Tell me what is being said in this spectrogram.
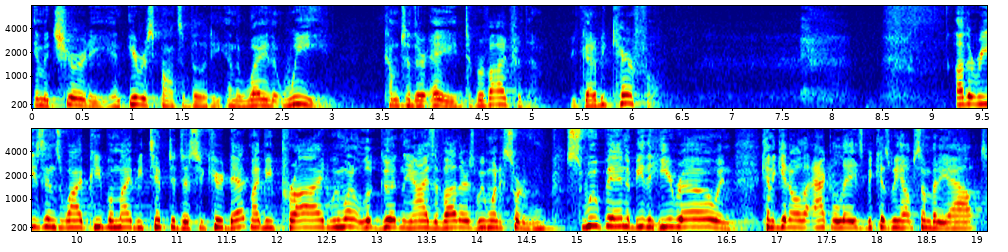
immaturity and irresponsibility in the way that we come to their aid to provide for them. We've got to be careful. Other reasons why people might be tempted to secure debt might be pride. We want to look good in the eyes of others. We want to sort of swoop in and be the hero and kind of get all the accolades because we help somebody out.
